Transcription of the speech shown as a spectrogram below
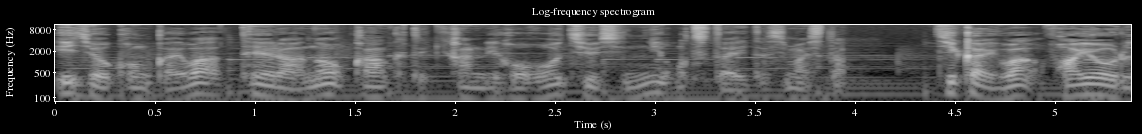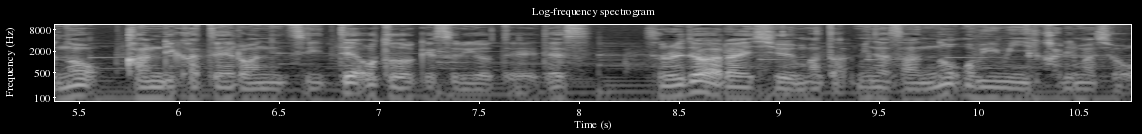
以上今回はテーラーの科学的管理方法を中心にお伝えいたしました。次回はファヨールの管理過程論についてお届けする予定です。それでは来週また皆さんのお耳にかかりましょう。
